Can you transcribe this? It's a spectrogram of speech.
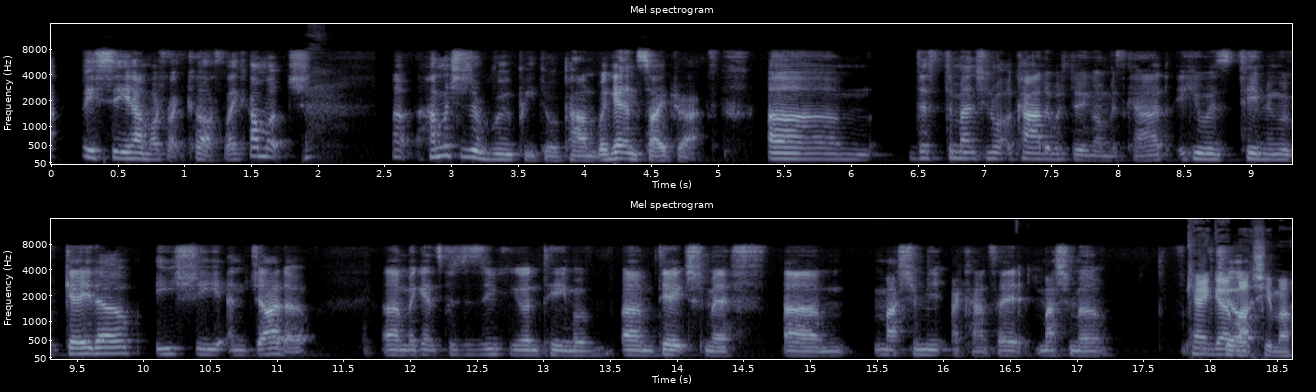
actually see how much that costs. Like how much? How how much is a rupee to a pound? We're getting sidetracked. Um, just to mention what Okada was doing on this card, he was teaming with Gedo, Ishii, and Jado um, against the Suzuki Gun team of um, DH Smith, um, Mashimi. I can't say it. Mashimo. Kengo Sure. Mashima.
